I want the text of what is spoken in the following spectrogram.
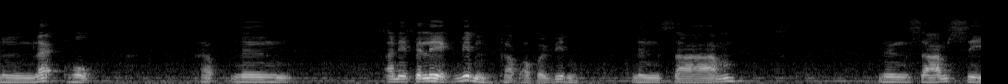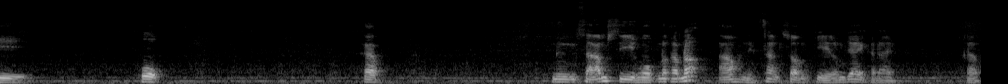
หนึ่งและหกครับหนึ่งอันนี้เป็นเลขวิ่นครับ เอาไปวิ่นหนึ่งสาม หนึ่งสามสี่หกครับหนึ่งสามสี่หกนะครับเนาะเอาเนี่ยสร้างสองเกียร์ลำไยก็ได้ครับ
